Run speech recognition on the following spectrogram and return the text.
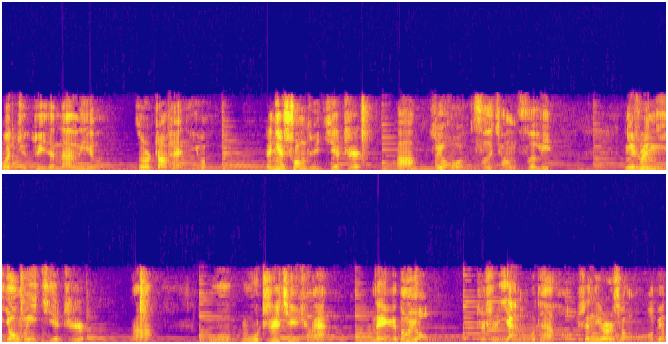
我举最简单的例子，就是张海迪吧，人家双腿截肢啊，最后自强自立。你说你又没截肢啊，五五肢俱全，哪个都有，只是眼不太好，身体有点小毛病。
